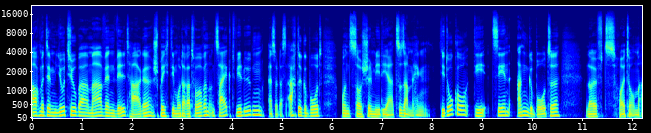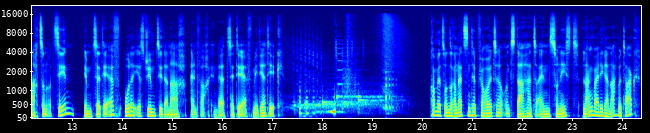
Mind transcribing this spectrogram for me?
Auch mit dem YouTuber Marvin Wildhage spricht die Moderatorin und zeigt, wie Lügen, also das achte Gebot, und Social Media zusammenhängen. Die Doku Die 10 Angebote läuft heute um 18.10 Uhr im ZDF oder ihr streamt sie danach einfach in der ZDF-Mediathek. Kommen wir zu unserem letzten Tipp für heute und da hat ein zunächst langweiliger Nachmittag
